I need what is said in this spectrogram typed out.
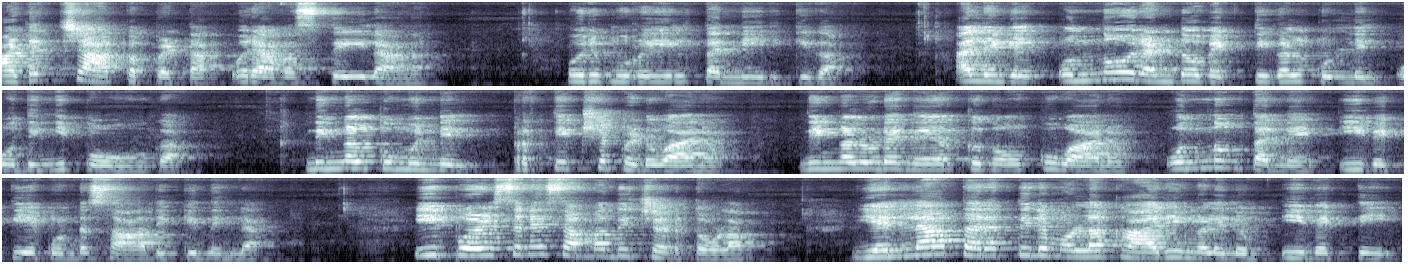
അടച്ചാക്കപ്പെട്ട ഒരവസ്ഥയിലാണ്. ഒരു മുറിയിൽ തന്നെ ഇരിക്കുക അല്ലെങ്കിൽ ഒന്നോ രണ്ടോ വ്യക്തികൾക്കുള്ളിൽ ഒതുങ്ങിപ്പോവുക. നിങ്ങൾക്ക് മുന്നിൽ പ്രത്യക്ഷപ്പെടുവാനോ നിങ്ങളുടെ നേർക്ക് നോക്കുവാനോ ഒന്നും തന്നെ ഈ വ്യക്തിയെ കൊണ്ട് സാധിക്കുന്നില്ല. ഈ പേഴ്സണെ സംബന്ധിച്ചിടത്തോളം എല്ലാ തരത്തിലുമുള്ള കാര്യങ്ങളിലും ഈ വ്യക്തി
